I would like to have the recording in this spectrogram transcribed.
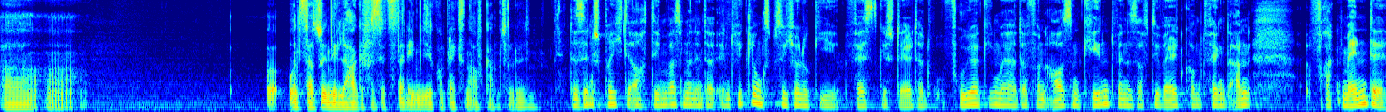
äh, äh uns dazu in die Lage versetzt, dann eben diese komplexen Aufgaben zu lösen. Das entspricht ja auch dem, was man in der Entwicklungspsychologie festgestellt hat. Früher ging man ja davon aus, ein Kind, wenn es auf die Welt kommt, fängt an, Fragmente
